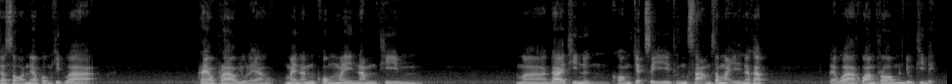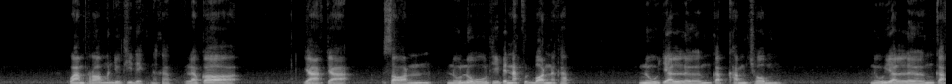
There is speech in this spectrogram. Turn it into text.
จะสอนเนี่ยผมคิดว่า แพรวๆอยู่แล้ว ไม่นั้นคงไม่นำทีม มาได้ที่หนึ่งของเจ็ดสีถึงสามสมัยนะครับ แต่ว่าความพร้อมมันอยู่ที่เด็ก ความพร้อมมันอยู่ที่เด็กนะครับ แล้วก็อยากจะสอนหนูหนูๆที่เป็นนักฟุตบอลนะครับ หนูอย่าเหลิงกับคำชม หนูอย่าเหลิงกับ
